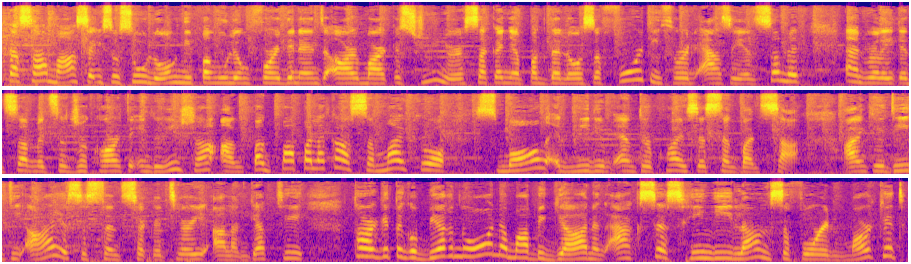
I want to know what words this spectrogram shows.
Kasama sa isusulong ni Pangulong Ferdinand R. Marcos Jr. sa kanyang pagdalo sa 43rd ASEAN Summit and related summit sa Jakarta, Indonesia ang pagpapalakas sa micro, small and medium enterprises ng bansa. Ayon kay DTI Assistant Secretary Alan Gepti, target ng gobyerno na mabigyan ng access hindi lang sa foreign market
